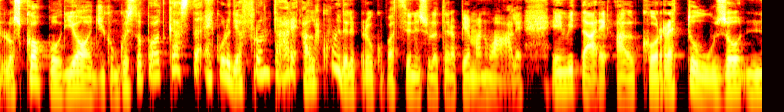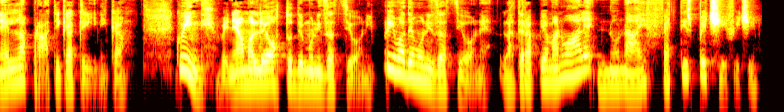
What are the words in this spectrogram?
lo scopo di oggi con questo podcast è quello di affrontare alcune delle preoccupazioni sulla terapia manuale e invitare al corretto uso nella pratica clinica. Quindi, veniamo alle otto demonizzazioni. Prima demonizzazione, la terapia manuale non ha effetti specifici.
